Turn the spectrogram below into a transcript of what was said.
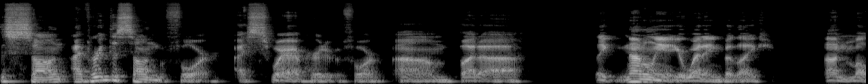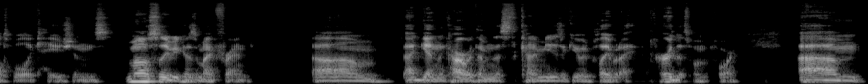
the song I've heard the song before. I swear I've heard it before. Um, but uh, like not only at your wedding, but like on multiple occasions, mostly because of my friend. Um, I'd get in the car with him. This is the kind of music he would play, but I've heard this one before. Um,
